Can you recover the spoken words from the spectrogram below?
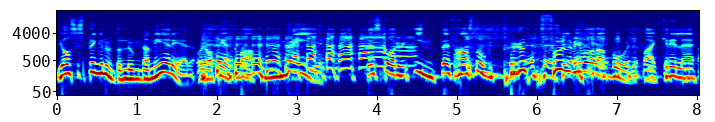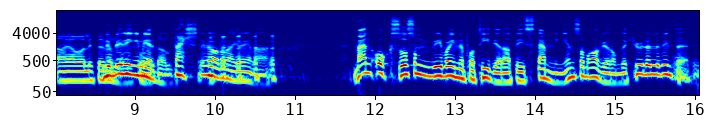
Jag ska springa runt och lugna ner er. Och jag och Peter bara, nej! Det ska du inte, för han stod pruttfull vid vårat bord. Bara, Krille, Ja, jag var lite nu blir det inget mer foten." bärs när vi har de här grejerna. Men också som vi var inne på tidigare, att det är stämningen som avgör om det är kul eller inte. Mm.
